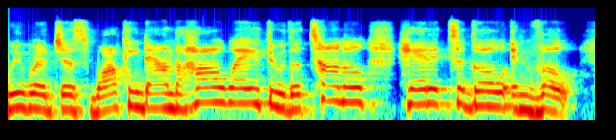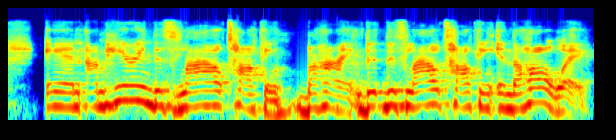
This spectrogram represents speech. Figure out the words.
we were just walking down the hallway through the tunnel, headed to go and vote. And I'm hearing this loud talking behind this loud talking in the hallway.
